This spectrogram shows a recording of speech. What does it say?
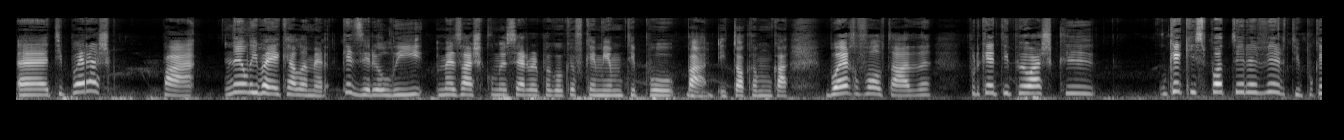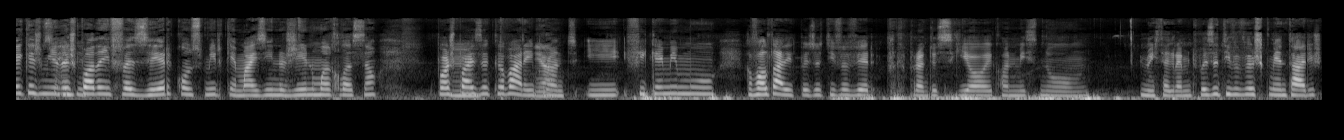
Ah, tipo, era acho que. pá, nem li bem aquela merda. Quer dizer, eu li, mas acho que o meu cérebro pagou que eu fiquei mesmo tipo, pá, e toca-me um bocado. Boa revoltada, porque é tipo, eu acho que. O que é que isso pode ter a ver? Tipo, o que é que as miúdas sim. podem fazer, consumir que é mais energia numa relação para os pais acabarem? Yeah. Pronto, e fiquei mesmo revoltada. E depois eu estive a ver, porque pronto, eu segui o Economist no, no Instagram e depois eu estive a ver os comentários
